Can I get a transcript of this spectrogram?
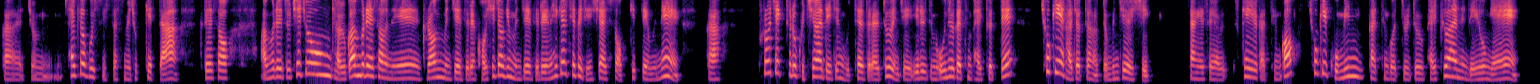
그러니까 좀 살펴볼 수 있었으면 좋겠다. 그래서 아무래도 최종 결과물에서는 그런 문제들은 거시적인 문제들은 해결책을 제시할 수 없기 때문에 그러니까 프로젝트로 구체화되진 못하더라도 이제 예를 들면 오늘 같은 발표 때 초기에 가졌던 어떤 문제의식 상에서의 스케일 같은 거, 초기 고민 같은 것들도 발표하는 내용에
